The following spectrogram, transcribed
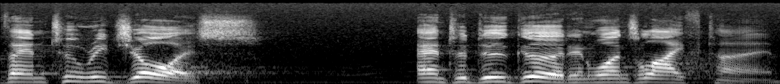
than to rejoice and to do good in one's lifetime.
